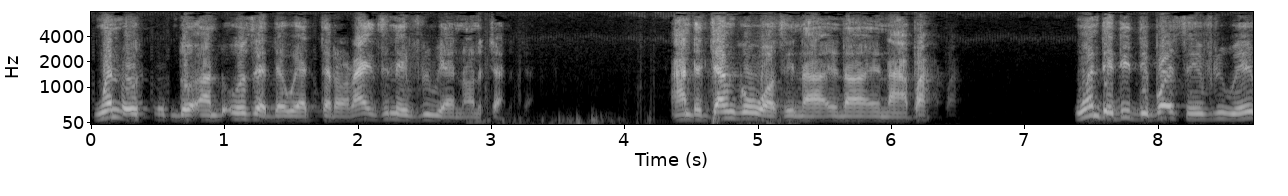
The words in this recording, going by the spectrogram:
when Otodo and Oze they were terrorizing everywhere in Onitsha? And the jungle was in uh, in, uh, in Aba. When they did the boys everywhere,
